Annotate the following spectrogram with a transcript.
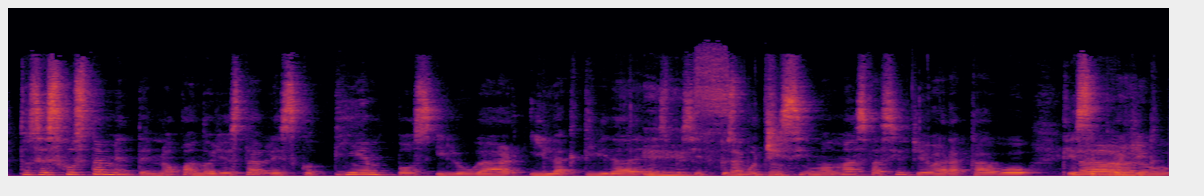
Entonces, justamente, ¿no? Cuando yo establezco tiempos y lugar y la actividad en específico es muchísimo más fácil llevar a cabo ese proyecto.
